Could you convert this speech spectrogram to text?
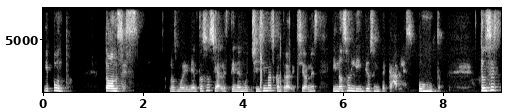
y punto. Entonces, los movimientos sociales tienen muchísimas contradicciones y no son limpios e impecables, punto. Entonces,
